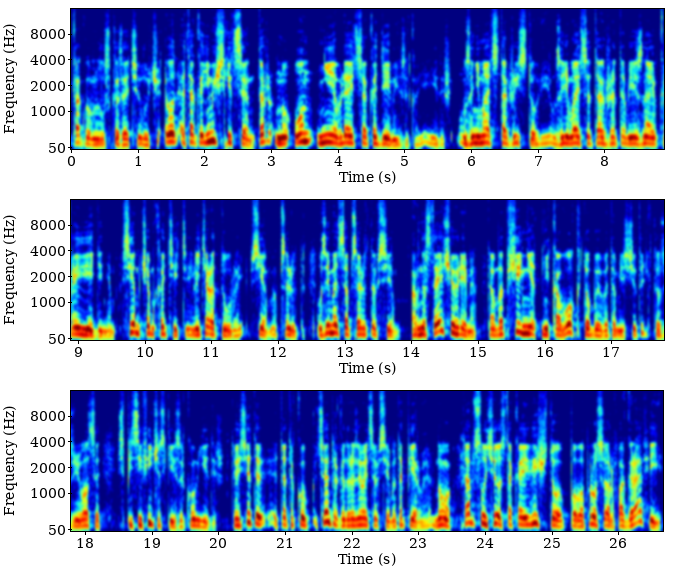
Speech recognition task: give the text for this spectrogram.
как вам сказать лучше? Вот это академический центр, но он не является академией языка идыш. Он занимается также историей, он занимается также, там, я не знаю, краеведением, всем, чем хотите, литературой, всем абсолютно. Он занимается абсолютно всем. А в настоящее время там вообще нет никого, кто бы в этом институте, кто занимался специфически языком идыш. То есть это, это такой центр, который занимается всем. Это первое. Но там случилась такая вещь, что по вопросу орфографии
